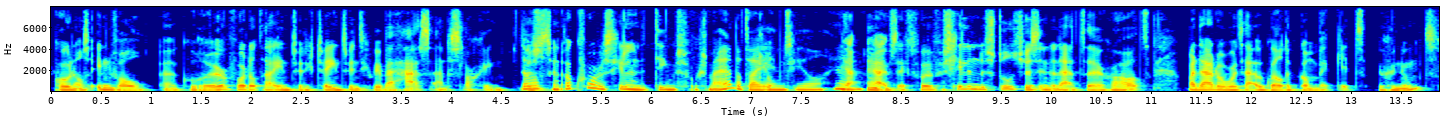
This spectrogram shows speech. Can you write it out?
Gewoon als invalcoureur, uh, voordat hij in 2022 weer bij Haas aan de slag ging. Dat dus, was toen ook voor verschillende teams volgens mij, hè, dat hij klopt. inviel. Ja. ja. Hij heeft echt voor verschillende stoeltjes inderdaad uh, gehad. Maar daardoor wordt hij ook wel de comeback kid genoemd.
